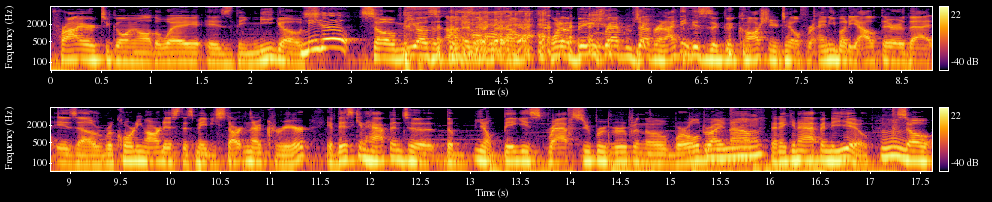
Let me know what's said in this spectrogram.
prior to going all the way is the Migos. Migo. So Migos, know, one of the biggest rap groups ever, and I think this is a good cautionary tale for anybody out there that is a recording artist that's maybe starting their career. If this can happen to the you know biggest rap supergroup in the world right now, mm-hmm. then it can happen to you. Mm. So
